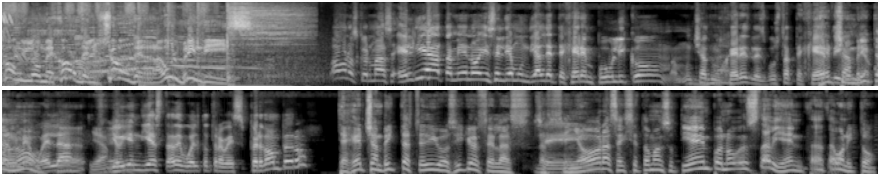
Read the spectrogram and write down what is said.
con lo mejor del show de Raúl Brindis. Vámonos con más. El día también hoy es el Día Mundial de Tejer en Público. A muchas mujeres les gusta tejer. Tejer Digo, chambrita, de mi ¿no? abuela. Eh. Y hoy en día está de vuelta otra vez. Perdón, Pedro. Tejer chambritas, te digo, sí que se las, las Sí. señoras ahí se toman su tiempo, ¿no? Pues está bien, está, está bonito.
